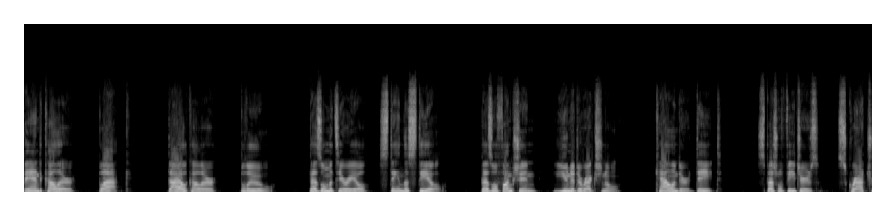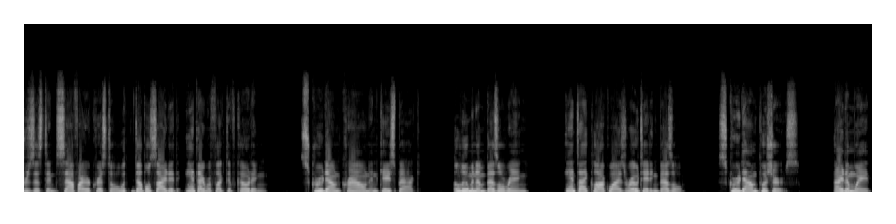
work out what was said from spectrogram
Band color, black. Dial color, blue. Bezel material, stainless steel. Bezel function, unidirectional. Calendar, date. Special features, scratch resistant sapphire crystal with double sided anti reflective coating. Screw down crown and case back. Aluminum bezel ring Anti-clockwise rotating bezel. Screw down pushers. Item weight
